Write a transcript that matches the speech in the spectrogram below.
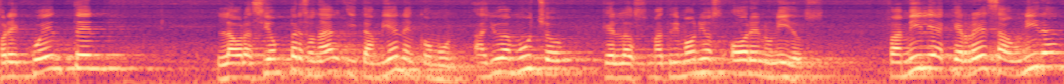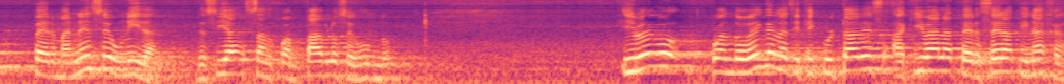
frecuenten la oración personal y también en común. Ayuda mucho que los matrimonios oren unidos. Familia que reza unida, permanece unida, decía San Juan Pablo II. Y luego, cuando vengan las dificultades, aquí va la tercera tinaja.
